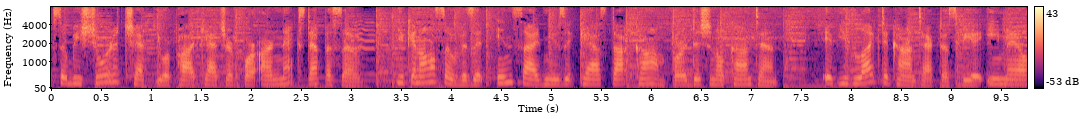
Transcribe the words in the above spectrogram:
so be sure to check your podcatcher for our next episode. You can also visit InsideMusicCast.com for additional content. If you'd like to contact us via email,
